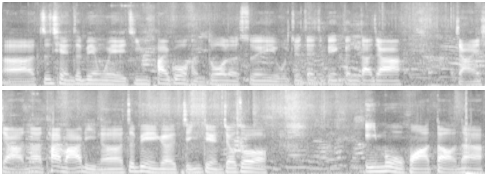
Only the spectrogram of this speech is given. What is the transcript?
呃之前这边我已经拍过很多了，所以我就在这边跟大家讲一下。那太马里呢这边有一个景点叫做樱木花道。那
